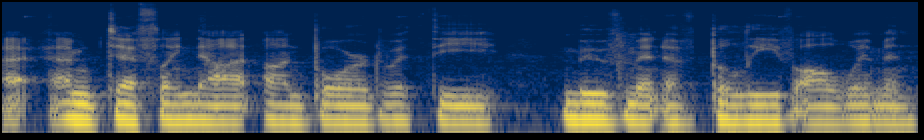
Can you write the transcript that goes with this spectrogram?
I I'm definitely not on board with the movement of believe all women.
